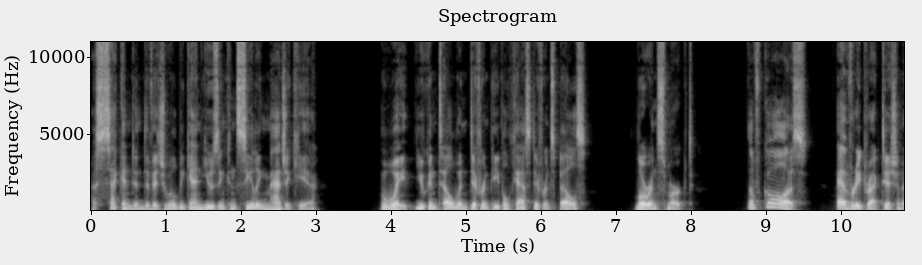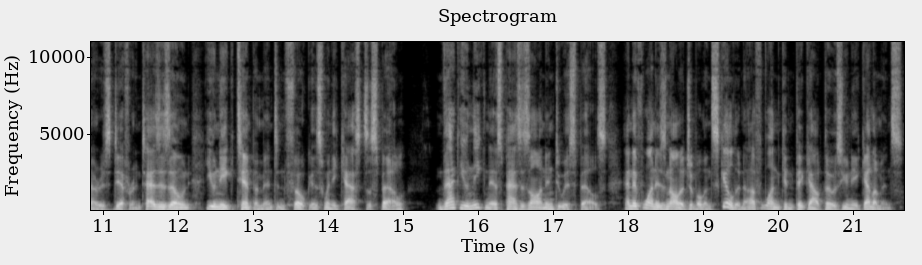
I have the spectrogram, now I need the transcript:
a second individual began using concealing magic here. Wait, you can tell when different people cast different spells? Lauren smirked. Of course. Every practitioner is different, has his own unique temperament and focus when he casts a spell. That uniqueness passes on into his spells, and if one is knowledgeable and skilled enough, one can pick out those unique elements.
